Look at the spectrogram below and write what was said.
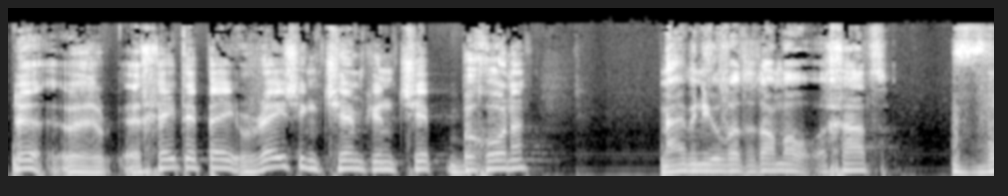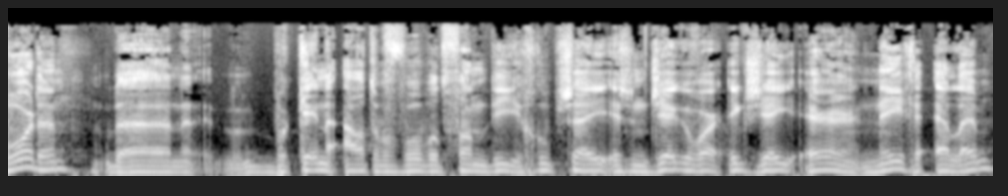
de eh, GTP Racing Championship, begonnen. Mij benieuwd wat het allemaal gaat worden. De bekende auto bijvoorbeeld van die groep C is een Jaguar XJR 9LM...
